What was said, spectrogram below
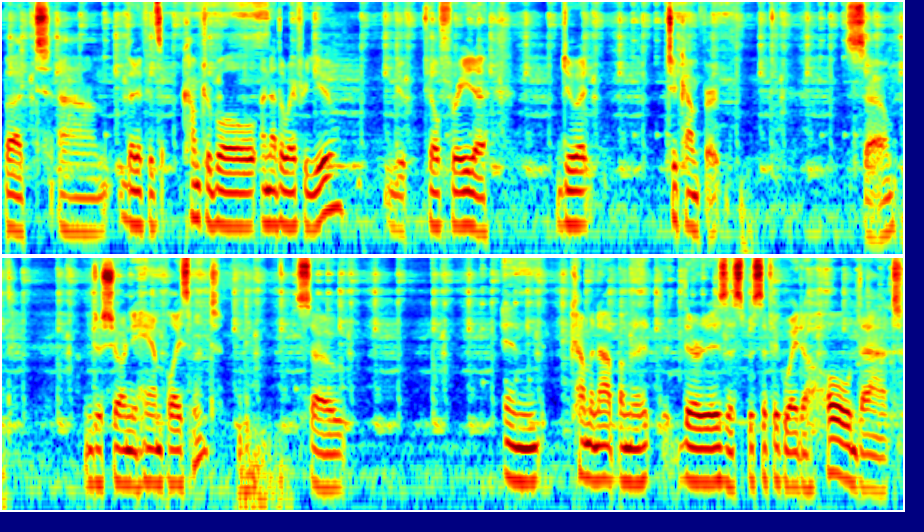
but um, but if it's comfortable another way for you, you feel free to do it to comfort. So I'm just showing you hand placement. So in coming up, I'm gonna, there is a specific way to hold that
